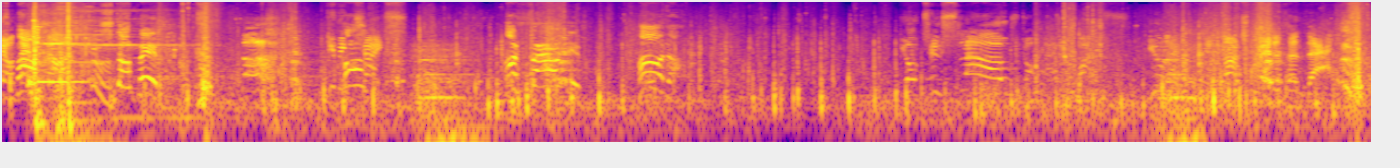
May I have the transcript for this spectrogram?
eye on that! Stop him! Give him chase! I found him! Harder! You're too slow! Stop that at once! To do much better than that!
